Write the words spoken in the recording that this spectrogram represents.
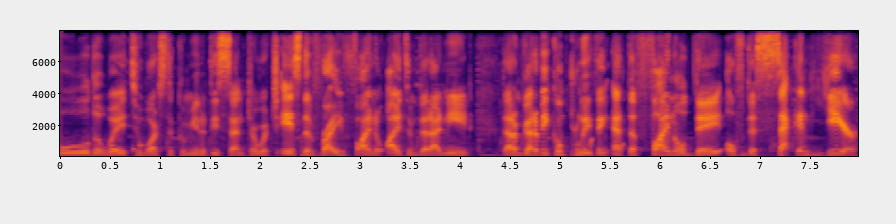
all the way towards the community center, which is the very final item that I need that I'm gonna be completing at the final day of the second year.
